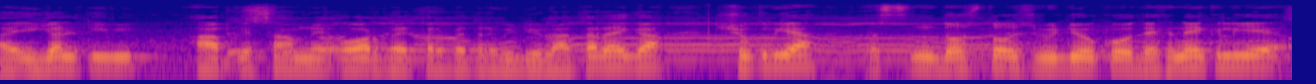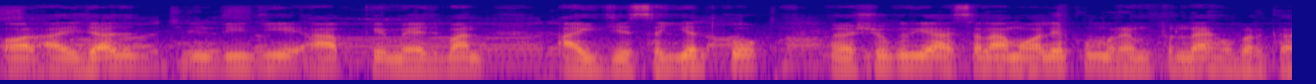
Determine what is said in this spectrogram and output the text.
ईगल टीवी आपके सामने और बेहतर बेहतर वीडियो लाता रहेगा। शुक्रिया दोस्तों, इस वीडियो को देखने के लिए और इजाज़त दीजिए आपके मेज़बान आई जे सैयद को। शुक्रिया असल वरहमल वर्का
